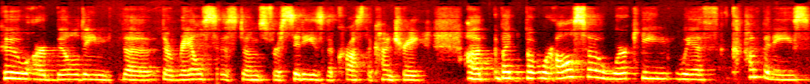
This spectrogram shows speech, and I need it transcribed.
who are building the, the rail systems for cities across the country, uh, but, but we're also working with companies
